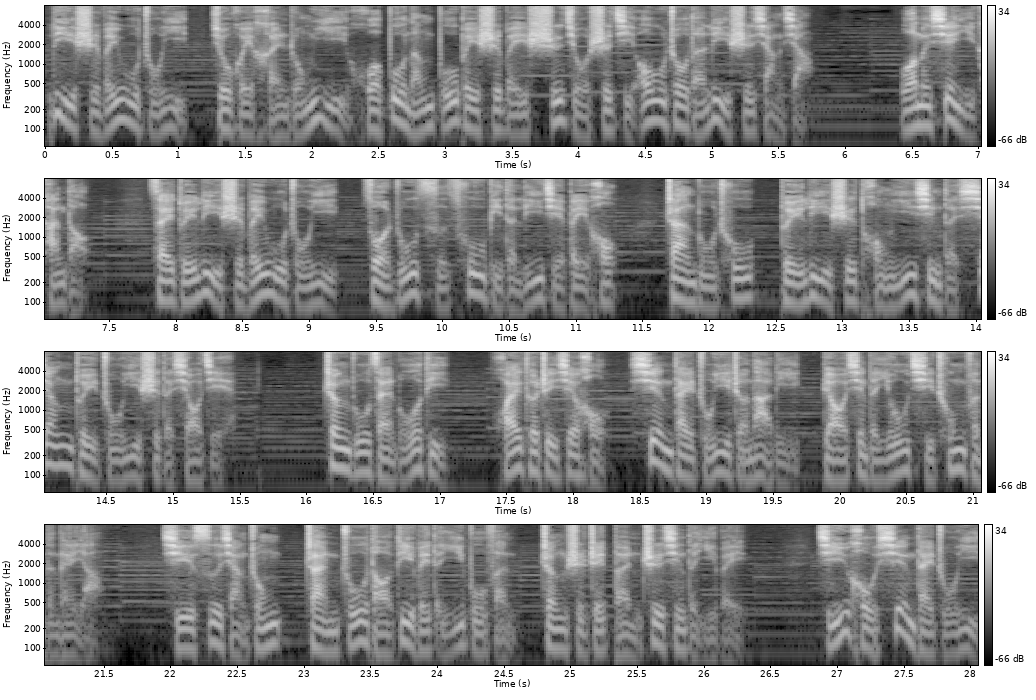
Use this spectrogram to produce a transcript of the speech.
历史唯物主义就会很容易或不能不被视为19世纪欧洲的历史想象。我们现已看到，在对历史唯物主义做如此粗鄙的理解背后，展露出对历史统一性的相对主义式的消解。正如在罗蒂。怀特这些后现代主义者那里表现得尤其充分的那样，其思想中占主导地位的一部分，正是这本质性的以为，即后现代主义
